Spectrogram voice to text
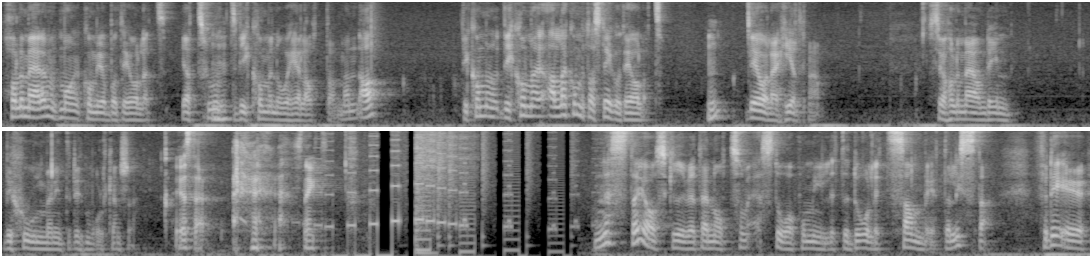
håller med om att många kommer jobba åt det hållet. Jag tror mm. inte vi kommer nå hela åttan. Men ja. Vi kommer, vi kommer, alla kommer ta steg åt det hållet. Mm. Det håller jag helt med om. Så jag håller med om din vision men inte ditt mål kanske. Just det. Snyggt. Nästa jag skrivit är något som står på min lite dåligt samvete-lista. För det är,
